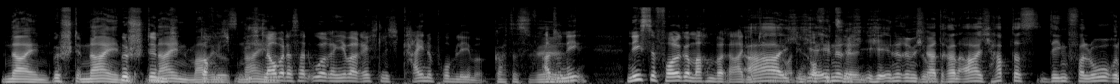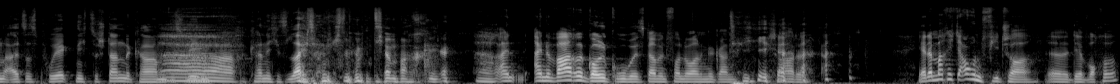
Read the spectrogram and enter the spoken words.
Nein. Bestimmt. Nein. Bestimmt. Nein, Marius, Doch, ich, nein. ich glaube, das hat urheberrechtlich keine Probleme. Gottes Willen. Also ne, nächste Folge machen wir Radio. Ah, ich, ich, erinnere, ich, ich erinnere mich So. gerade dran, ah, ich habe das Ding verloren, als das Projekt nicht zustande kam. Deswegen Ach. kann ich es leider nicht mehr mit dir machen. Ach, ein, eine wahre Goldgrube ist damit verloren gegangen. Schade. Ja, dann mache ich auch ein Feature äh, der Woche.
